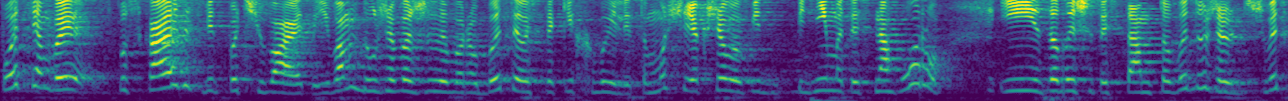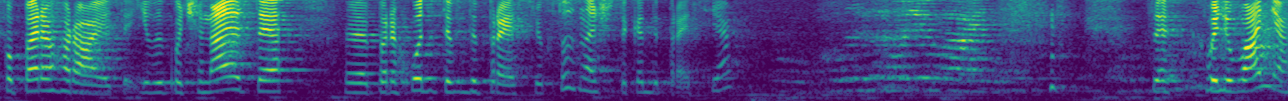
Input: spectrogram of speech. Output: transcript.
Потім ви спускаєтесь, відпочиваєте, і вам дуже важливо робити ось такі хвилі, тому що якщо ви під, підніметесь нагору і залишитесь там, то ви дуже швидко перегораєте і ви починаєте е, переходити в депресію. Хто знає, що таке депресія? Це хвилювання?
